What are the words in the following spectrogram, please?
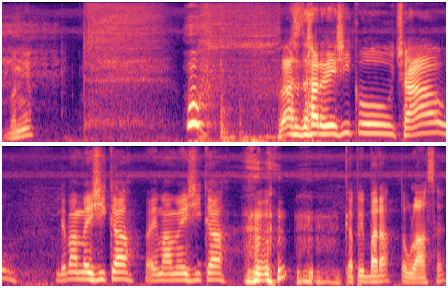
výborně. Uh, Zazdar Ježíku, čau. Kde máme Ježíka? Tady máme Ježíka. Kapibara, toulá se.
